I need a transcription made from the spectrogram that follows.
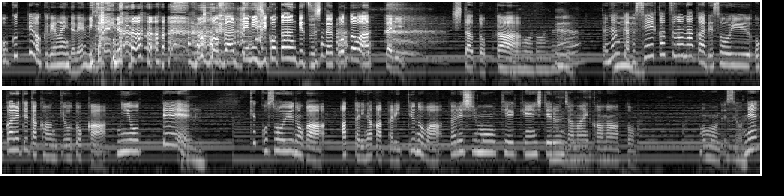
送ってはくれないんだねみたいな。勝手に自己完結したことはあったりしたとなるかほどね。でなんかやっぱうん。生活の中でそういう置かれてた環境とかによって、結構そういうのがあったりなかったりっていうのは誰しも経験してるんじゃないかなと思うんですよね。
